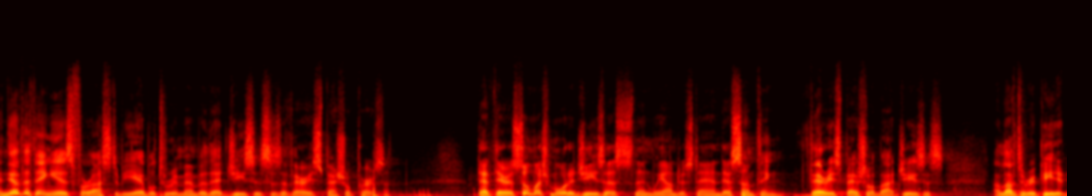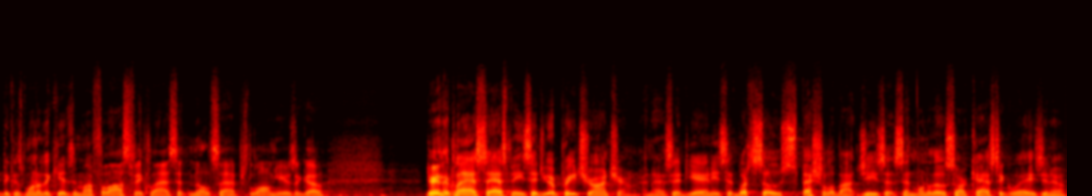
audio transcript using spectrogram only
And the other thing is for us to be able to remember that Jesus is a very special person. That there is so much more to Jesus than we understand. There's something very special about Jesus. I love to repeat it because one of the kids in my philosophy class at Millsaps long years ago during the class asked me, he said, You're a preacher, aren't you? And I said, Yeah. And he said, What's so special about Jesus? In one of those sarcastic ways, you know.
